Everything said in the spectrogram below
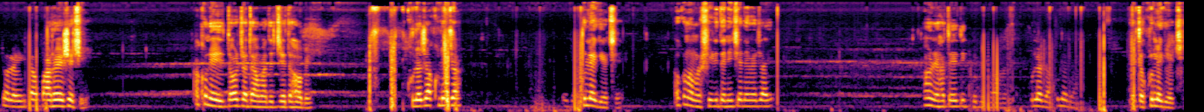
চলো এটাও পার হয়ে এসেছি। এখন এই দরজাতে আমাদের যেতে হবে। খুলে যা খুলে যা। খুলে গেছে এখন আমরা সিঁড়িতে নিচে নেমে যাই। এখন হাতে এদিক দিতে হবে। খুলে যা খুলে যা। এই তো খুলে গেছে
